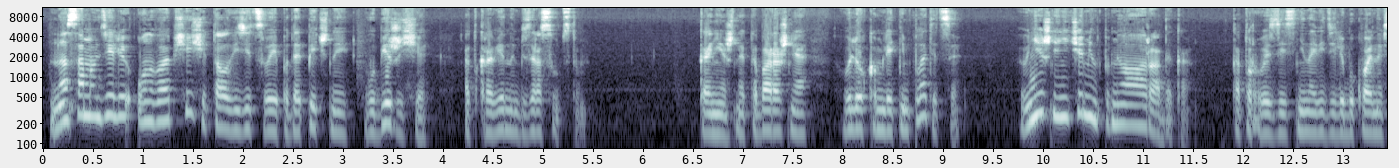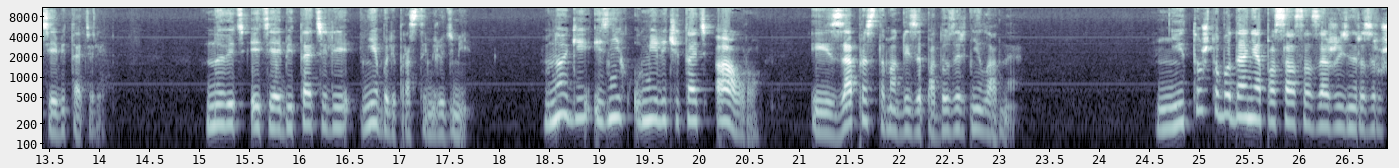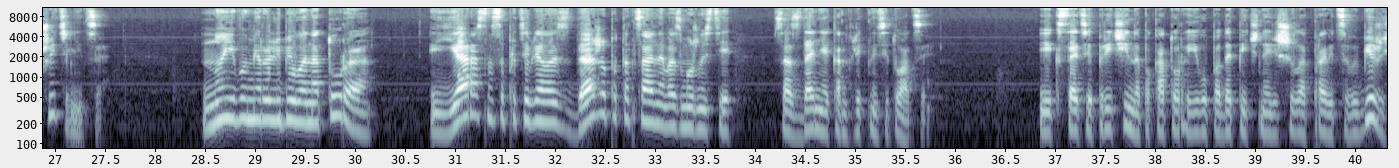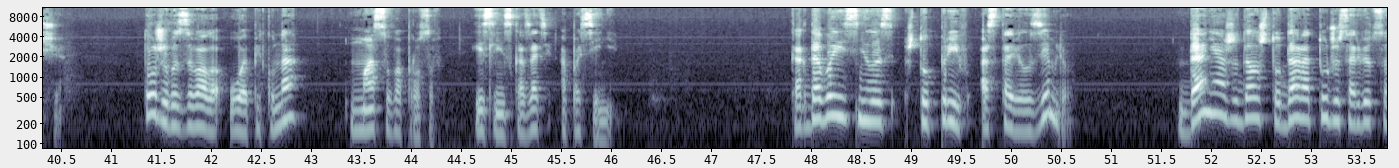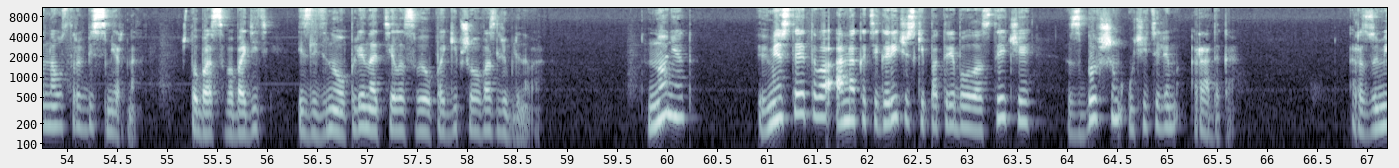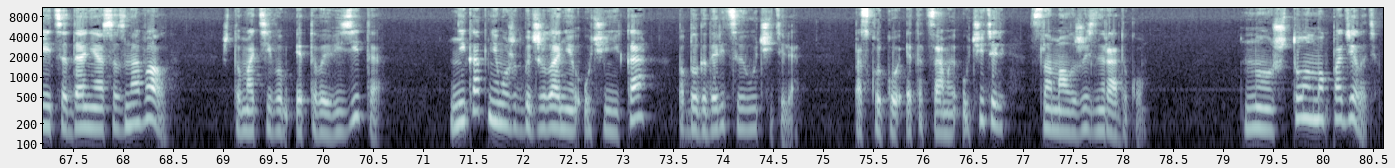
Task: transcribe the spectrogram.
На самом деле он вообще считал визит своей подопечной в убежище откровенным безрассудством. Конечно, эта барышня в легком летнем платьице внешне ничем не напоминала Радека, которого здесь ненавидели буквально все обитатели. Но ведь эти обитатели не были простыми людьми. Многие из них умели читать ауру и запросто могли заподозрить неладное. Не то чтобы Даня опасался за жизнь разрушительницы, но его миролюбивая натура яростно сопротивлялась даже потенциальной возможности создания конфликтной ситуации. И, кстати, причина, по которой его подопечная решила отправиться в убежище, тоже вызывала у опекуна массу вопросов, если не сказать опасений. Когда выяснилось, что Прив оставил землю, Даня ожидал, что Дара тут же сорвется на остров Бессмертных, чтобы освободить из ледяного плена тело своего погибшего возлюбленного. Но нет. Вместо этого она категорически потребовала встречи с бывшим учителем Радека. Разумеется, Даня осознавал, что мотивом этого визита никак не может быть желание ученика поблагодарить своего учителя, поскольку этот самый учитель сломал жизнь Радеку. Но что он мог поделать?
